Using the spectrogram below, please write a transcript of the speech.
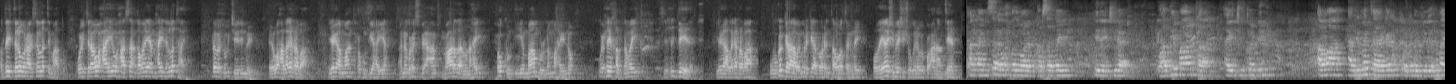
hadday talo wanaagsan la timaado oy tiraa waxaa iyo waxaasaan qabanaya maxay idinla tahay? Dhabarka u jeedin mayno ee waxaa laga rabaa iyagaa maanta xukunkii haya annagu xisbi mucaaradaanu nahay xukun iyo maamulna ma hayno. Wixii khaldamay sixiddeeda iyagaa laga rabaa. Wuu ka garaabay markii aanu arrintaa ula tagnay. Odayaashii meesha joogana way ku canaanteen. Waxaan aaminsanahay wax badan oo aynu qabsanay inay jiraan. Oo haddii maanta ay jirto dhib ama arrimo taagan oo nabadgelyo xumaha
